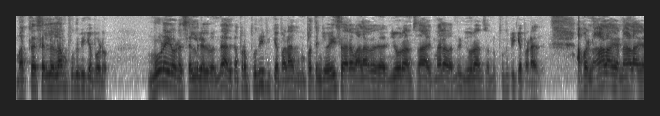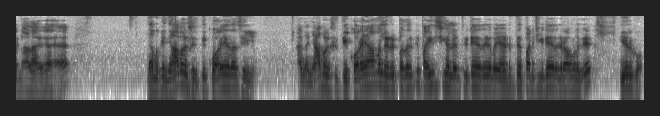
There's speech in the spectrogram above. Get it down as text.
மற்ற செல்லெல்லாம் புதுப்பிக்கப்படும். மூளையோட செல்கள் வந்து அதுக்கப்புறம் புதுப்பிக்கப்படாது. முப்பத்தஞ்சு வயசு வரை வளர்ற நியூரான்ஸ் தான் அதுக்கு மேலே வந்து நியூரான்ஸ் வந்து புதுப்பிக்கப்படாது. அப்போ நாளாக நாளாக நாளாக நமக்கு ஞாபக சக்தி குறைய தான் செய்யும். அந்த ஞாபக சக்தி குறையாமல் இருப்பதற்கு பயிற்சிகள் எடுத்துக்கிட்டே இரு எடுத்து படிச்சுக்கிட்டே இருக்கிறவங்களுக்கு இருக்கும்.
